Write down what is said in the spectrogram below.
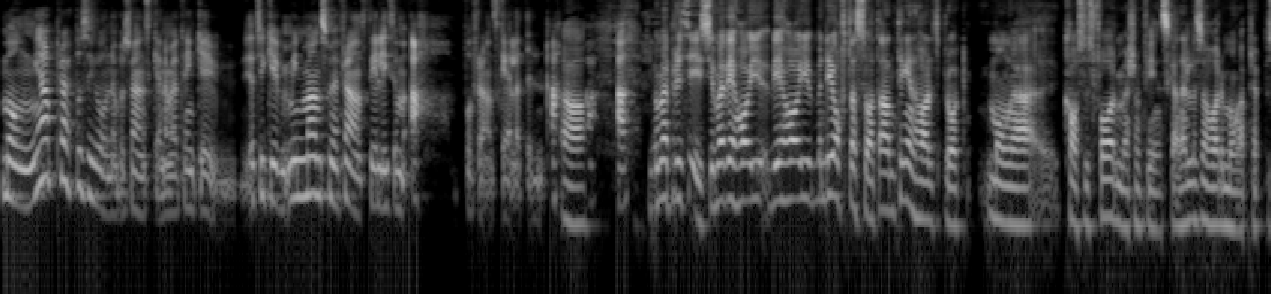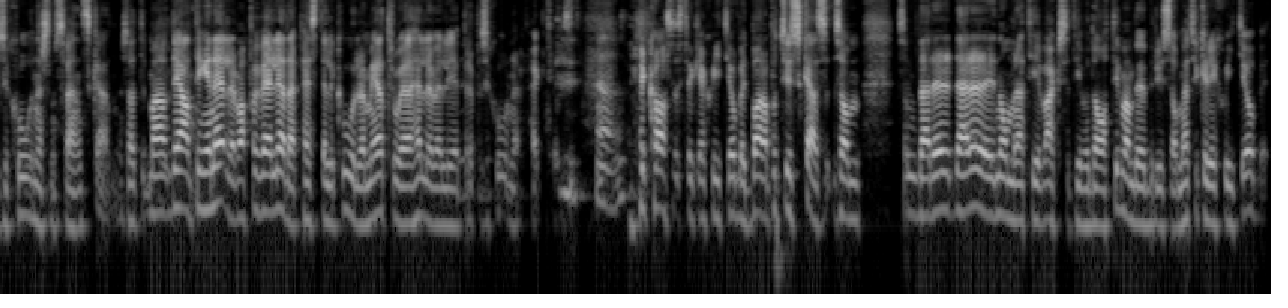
många prepositioner på svenska. Men jag, tänker, jag tycker min man som är fransk, det är liksom ah på franska hela tiden. Ah, Ja. ah, ah. Jo men precis, jo, men, vi har ju, vi har ju, men det är ofta så att antingen har ett språk många kasusformer som finskan eller så har det många prepositioner som svenskan. Så att man, det är antingen eller, man får välja där pest eller kolera, men jag tror jag hellre väljer prepositioner faktiskt. Ja. Kasus tycker jag är skitjobbigt, bara på tyska som, som där, är, där är det nominativ, accusativ och dativ man behöver bry sig om. Jag tycker det är skitjobbigt.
